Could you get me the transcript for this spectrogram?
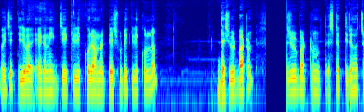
ওই যে তিনবার এখানে যে ক্লিক করে আমরা ড্যাশবোর্ডে ক্লিক করলাম dashboard button dashboard button step three হচ্ছে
